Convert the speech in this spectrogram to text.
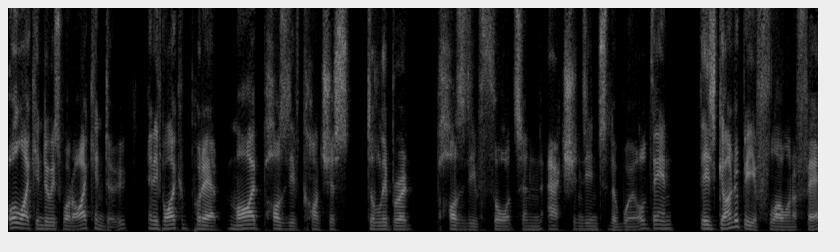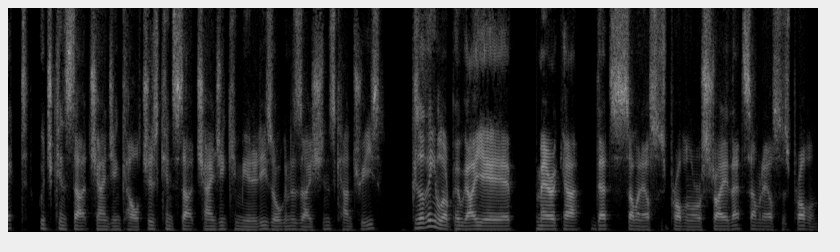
All I can do is what I can do. And if I can put out my positive, conscious, deliberate positive thoughts and actions into the world, then there's going to be a flow on effect, which can start changing cultures, can start changing communities, organizations, countries. Because I think a lot of people go, yeah, America, that's someone else's problem, or Australia, that's someone else's problem.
